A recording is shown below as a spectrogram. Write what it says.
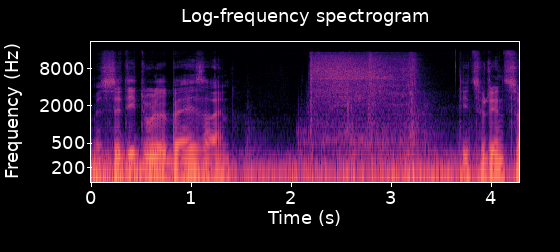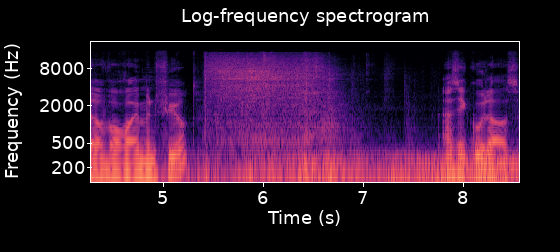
Müsste die Drill Bay sein. Die zu den Serverräumen führt. Das sieht gut aus.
